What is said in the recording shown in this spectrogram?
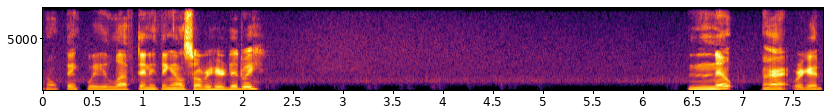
I don't think we left anything else over here, did we? Nope. All right, we're good.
